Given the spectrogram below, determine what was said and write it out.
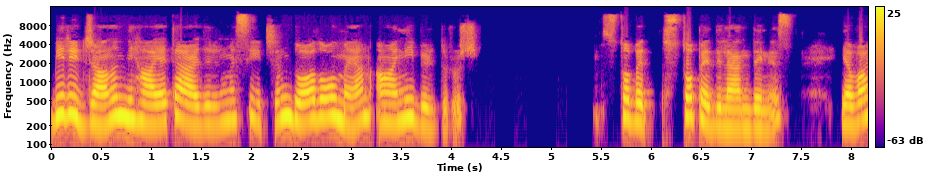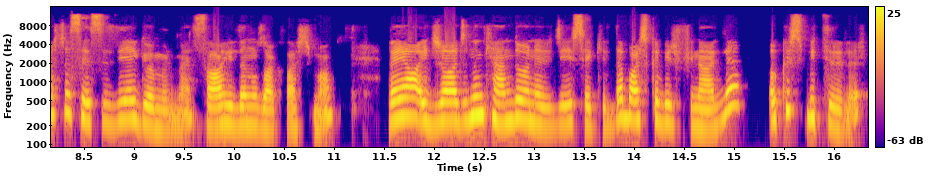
Bir icranın nihayete erdirilmesi için doğal olmayan ani bir duruş. Stop, ed stop edilen deniz, yavaşça sessizliğe gömülme, sahilden uzaklaşma veya icracının kendi önereceği şekilde başka bir finalle akış bitirilir.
